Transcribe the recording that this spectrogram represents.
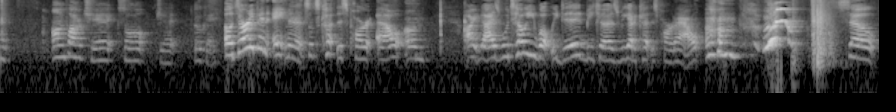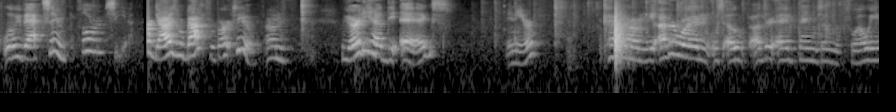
and on fire check, salt check. Okay. Oh, it's already been eight minutes. Let's cut this part out. Um, all right, guys, we'll tell you what we did because we got to cut this part out. Um, so we'll be back soon. Sorry. See ya. All right, guys, we're back for part two. Um, we already had the eggs in here. 'Cause, um, the other one was over, other egg thing was overflowing,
